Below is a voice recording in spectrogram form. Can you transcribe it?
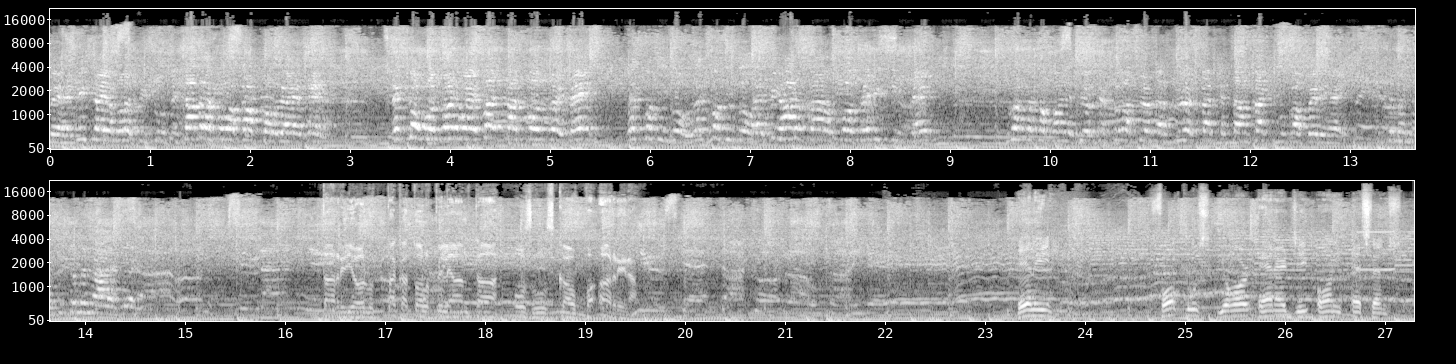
Mehän sisään ja molempiin suuntiin. Saatana kova kappale vielä eteen. Let's go boys, right away. Back both ways, hey. Let's fucking go, let's fucking go. Hey, be hard battle boys, hey, vitsi, hey. Hyvä takapaine, syökkää, pelaa syökkää, myös pätketään, on kaikki mukaan peli, hei. Sitten mennään, sitten mennään eteen. Tarjoilut takatolpille antaa osuuskauppa Arina. Eli focus your energy on essence.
